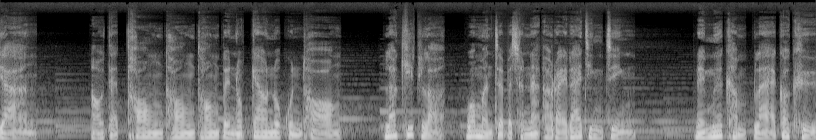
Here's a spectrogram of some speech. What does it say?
อย่าง เอาแต่ท่องท่องท่องเป็นนกแก้วนกขุนทอง แล้วคิดเหรอว่ามันจะไปชนะอะไรได้จริง ๆ ในเมื่อคำแปลก็คือ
